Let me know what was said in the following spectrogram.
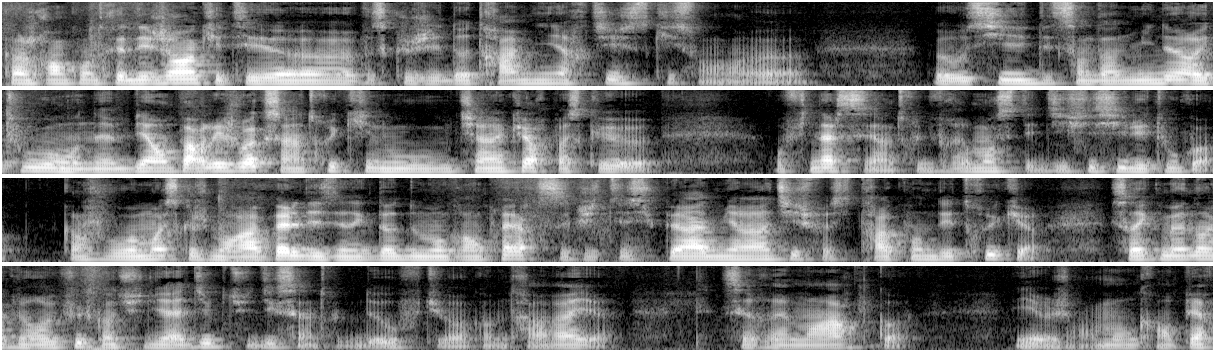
quand je rencontrais des gens qui étaient. Euh, parce que j'ai d'autres amis artistes qui sont euh, aussi descendants de mineurs et tout, on aime bien en parler. Je vois que c'est un truc qui nous tient à cœur parce que au final, c'est un truc vraiment, c'était difficile et tout, quoi. Quand je vois moi ce que je me rappelle des anecdotes de mon grand-père, c'est que j'étais super admiratif parce qu'il te raconte des trucs. C'est vrai que maintenant, avec le recul, quand tu dis adulte, tu dis que c'est un truc de ouf, tu vois, comme travail. C'est vraiment hard, quoi. Et euh, genre, mon grand-père,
